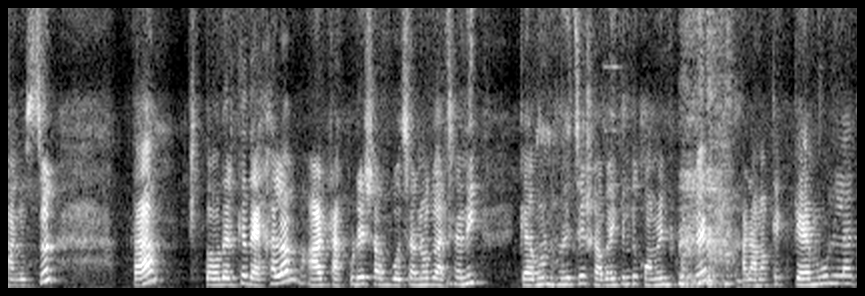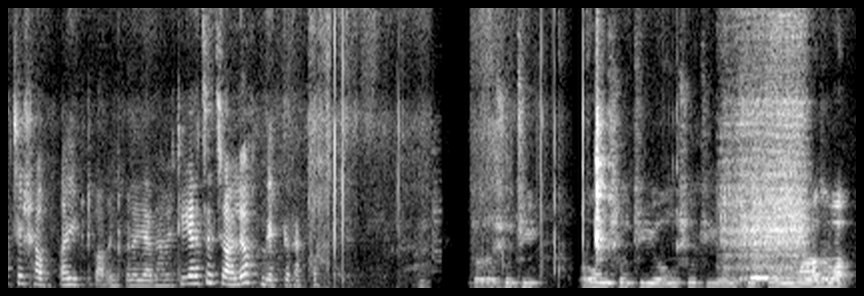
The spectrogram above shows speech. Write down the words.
মানুষজন তা তোমাদেরকে দেখালাম আর ঠাকুরের সব গোছানো গাছানি কেমন হয়েছে সবাই কিন্তু কমেন্ট করবে আর আমাকে কেমন লাগছে সবাই একটু কমেন্ট করে জানাবে ঠিক আছে চলো দেখতে থাকো তোর সূচি ওম সূচি ওম সূচি ওম সূচি ওম মাধব তো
